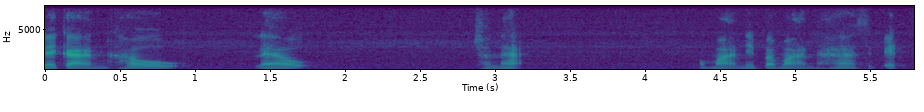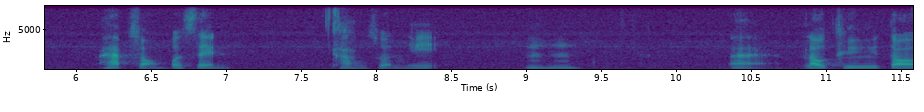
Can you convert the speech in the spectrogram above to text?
ในการเข้าแล้วชนะประมาณนี้ประมาณห้าสิบเอ็ดห้าสองเปอร์เซ็นต์ครัขบองส่วนนี้ อือฮึอ่า เราถือต่อ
